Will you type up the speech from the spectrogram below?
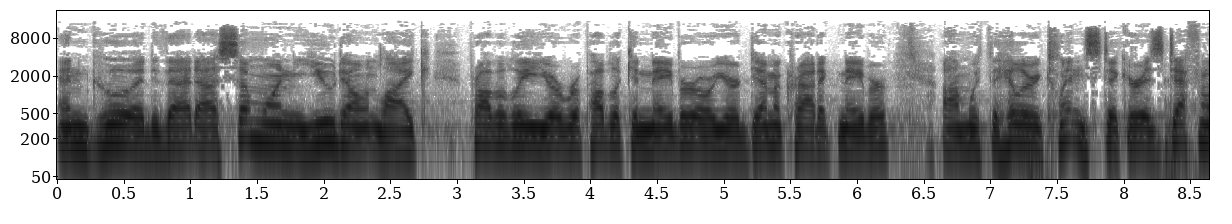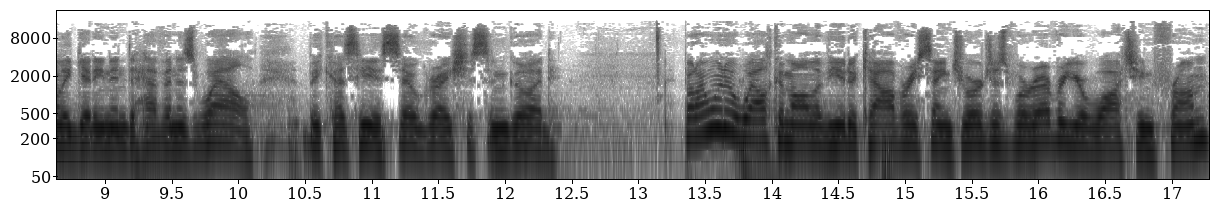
and good that uh, someone you don't like, probably your Republican neighbor or your Democratic neighbor um, with the Hillary Clinton sticker, is definitely getting into heaven as well because he is so gracious and good. But I want to welcome all of you to Calvary St. George's, wherever you're watching from.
